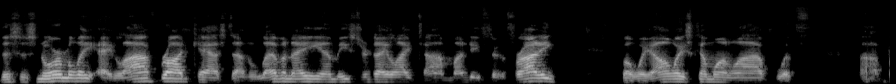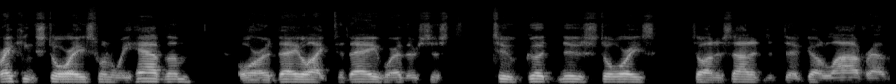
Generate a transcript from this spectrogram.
This is normally a live broadcast at 11 a.m. Eastern Daylight Time, Monday through Friday but we always come on live with uh, breaking stories when we have them, or a day like today where there's just two good news stories. So I decided to, to go live rather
